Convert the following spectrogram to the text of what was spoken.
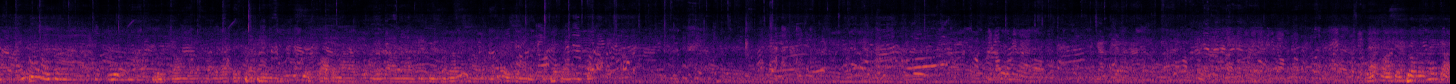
มหาวิทยาลัยเชียงหม่เจ็ด ปีค่ะถูกต้องแล้วครับและเป็นประเพณีที่สืบต่อกันมาอย่างยาวนานจริงๆสำหรับชาวมหาวิทยาลัยเชียงใหม่ของพวกเราครับและขอเสียงปรบมือให้กับ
